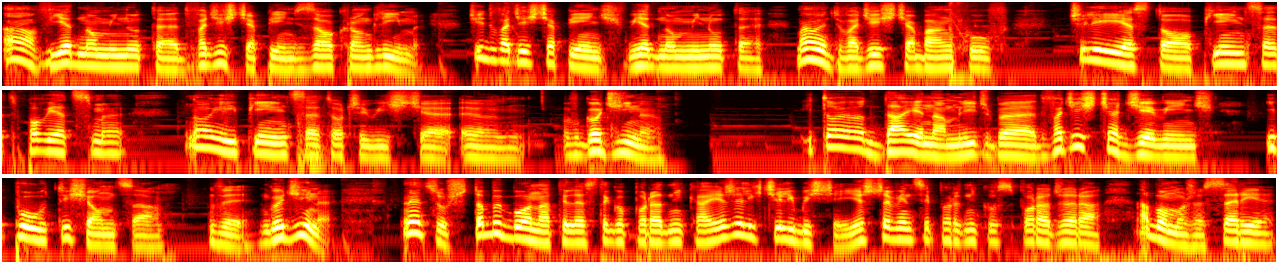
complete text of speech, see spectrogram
a w jedną minutę 25 zaokrąglimy. Czyli 25 w jedną minutę mamy 20 banków, czyli jest to 500 powiedzmy, no i 500 oczywiście ym, w godzinę. I to daje nam liczbę 29,5 tysiąca w godzinę. No cóż, to by było na tyle z tego poradnika. Jeżeli chcielibyście jeszcze więcej poradników z Poragera, albo może serię,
